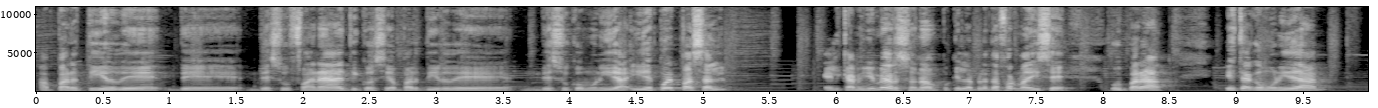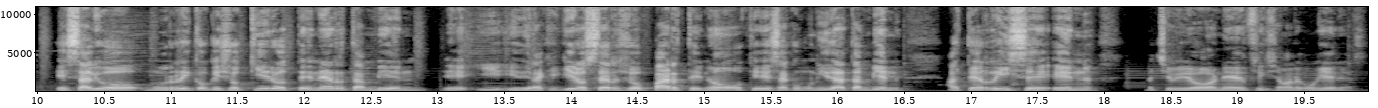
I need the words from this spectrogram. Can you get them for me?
a partir de, sus fanáticos y a partir de, su comunidad. Y después pasa el, camino inverso, ¿no? Porque la plataforma dice, uy, pará, esta comunidad es algo muy rico que yo quiero tener también eh, y, de la que quiero ser yo parte, ¿no? O que esa comunidad también aterrice en HBO, Netflix, llamarlo como quieras.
